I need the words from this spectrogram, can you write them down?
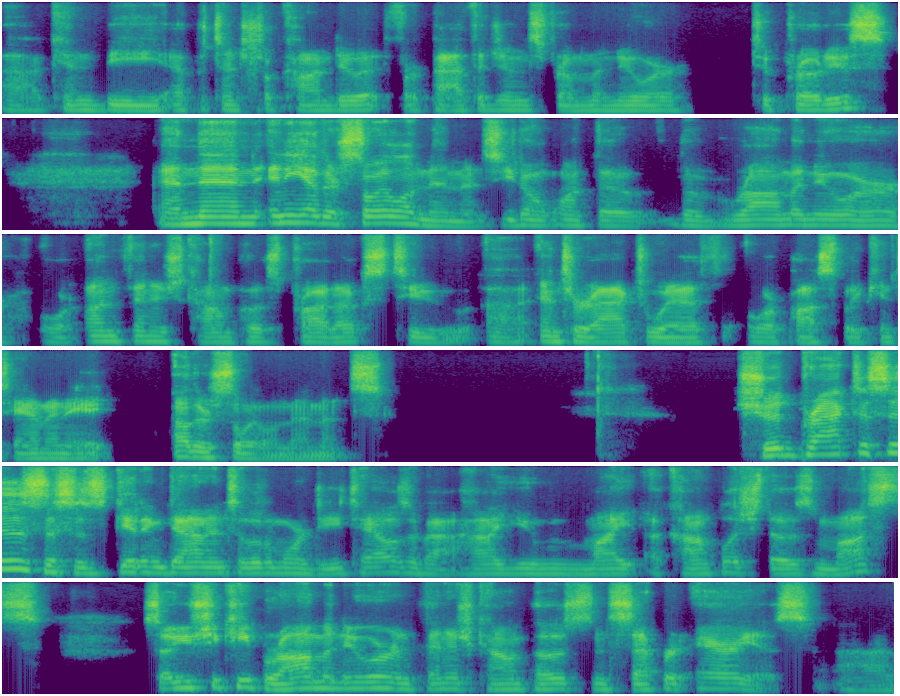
uh, can be a potential conduit for pathogens from manure to produce. And then any other soil amendments, you don't want the, the raw manure or unfinished compost products to uh, interact with or possibly contaminate other soil amendments. Should practices, this is getting down into a little more details about how you might accomplish those musts. So you should keep raw manure and finished compost in separate areas. Uh,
